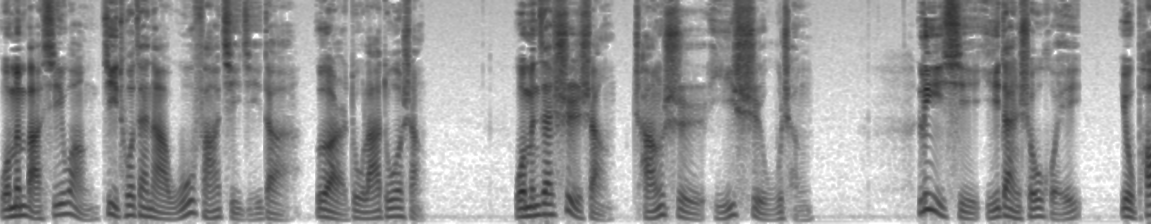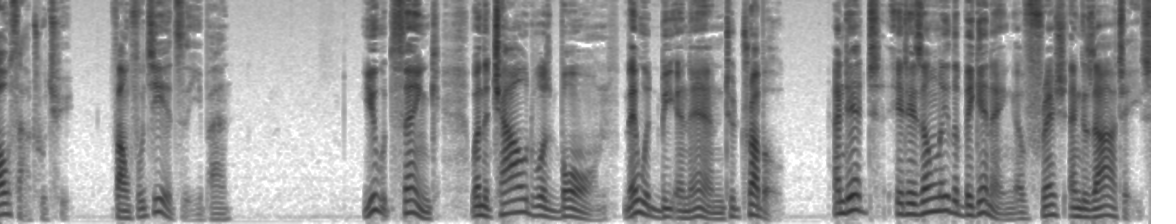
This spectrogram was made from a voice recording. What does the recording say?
我们把希望寄托在那无法企及的厄尔杜拉多上。我们在世上尝试一事无成，利息一旦收回，又抛洒出去，仿佛芥子一般。You would think when the child was born there would be an end to trouble, and yet it is only the beginning of fresh anxieties.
